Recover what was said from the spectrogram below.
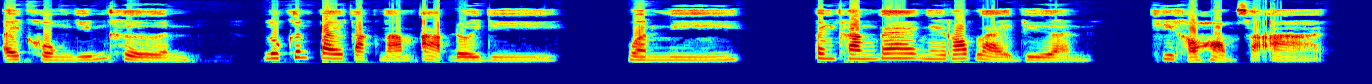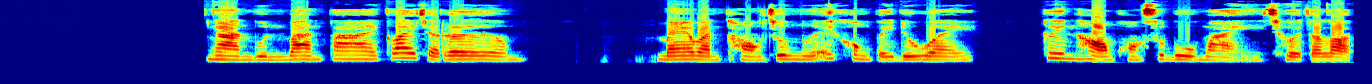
ไอ้คงยิ้มเขิน ลุกขึ้นไปตักน้ำอาบโดยดี วันนี้เป็นครั้งแรกในรอบหลายเดือน ที่เขาหอมสะอาด งานบุญบ้านใต้ใกล้จะเริ่ม แม่วันทองจูงมือไอ้คงไปด้วย กลิ่นหอมของสบู่ใหม่โชยตลอด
